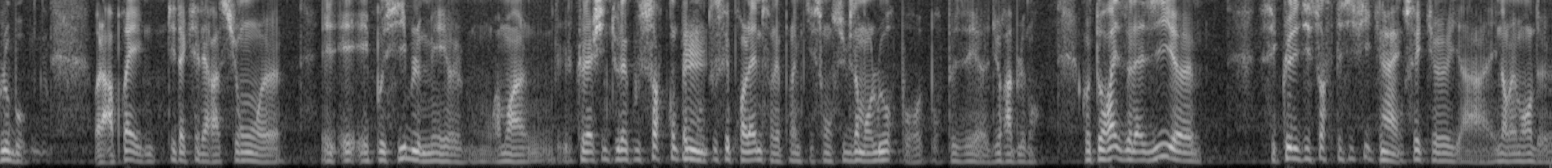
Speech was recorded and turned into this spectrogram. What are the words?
globaux. Voilà, après, une petite accélération est, possible, mais euh, vraiment que la Chine tout d'un coup sorte complètement de mm. tous ces problèmes sont des problèmes qui sont suffisamment lourds pour, pour peser euh, durablement. Quant au reste de l'Asie, euh, c'est que des histoires spécifiques. On sait qu'il y a énormément de,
